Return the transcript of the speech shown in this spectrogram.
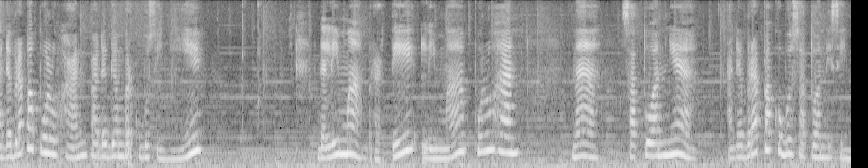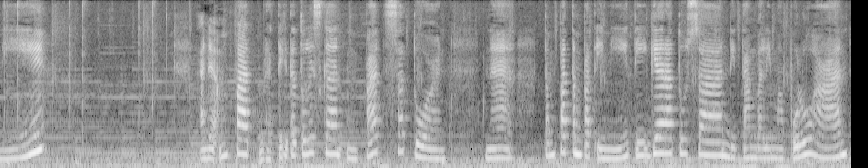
Ada berapa puluhan pada gambar kubus ini? Ada 5, berarti 5 puluhan. Nah, satuannya ada berapa kubus satuan di sini? Ada 4, berarti kita tuliskan 4 satuan. Nah, tempat-tempat ini 300-an ditambah 5 puluhan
